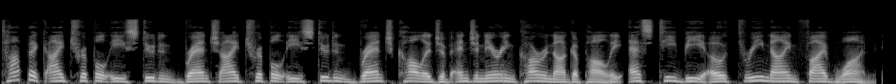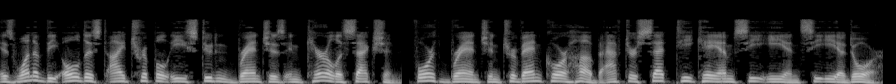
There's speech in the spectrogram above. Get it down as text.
Topic IEEE Student Branch IEEE Student Branch College of Engineering Karunagapalli STB 03951 is one of the oldest IEEE student branches in Kerala section, fourth branch in Travancore hub after SET TKMCE and CE Adoor.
